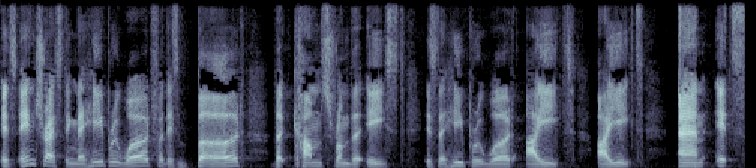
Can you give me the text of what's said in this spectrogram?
It's interesting, the Hebrew word for this bird that comes from the east is the Hebrew word ait, ait. And its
